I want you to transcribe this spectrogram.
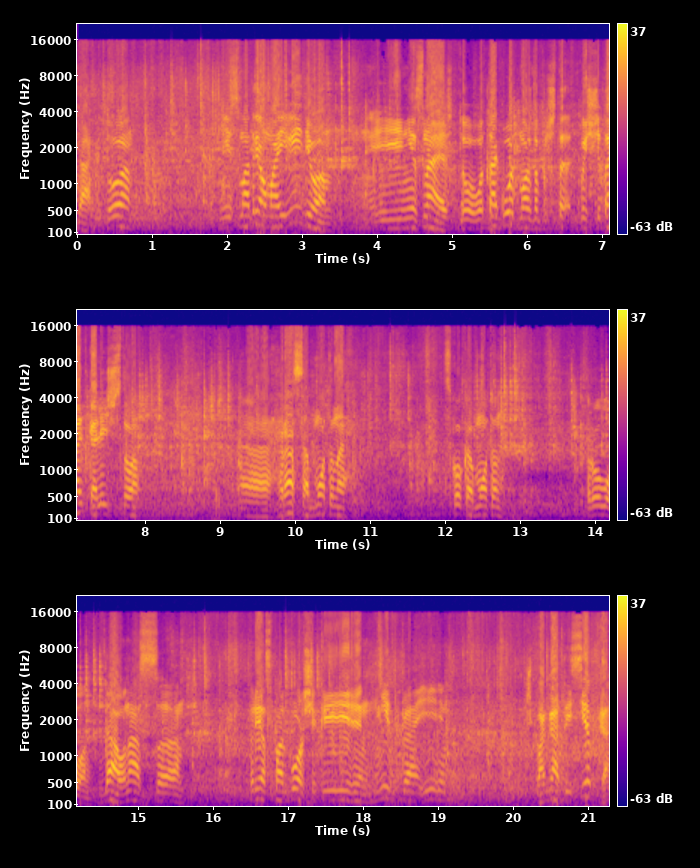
Так, кто не смотрел мои видео и не знает, что вот так вот можно посчитать количество э, раз обмотано, сколько обмотан рулон. Да, у нас э, пресс-подборщик и нитка, и богатая сетка.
